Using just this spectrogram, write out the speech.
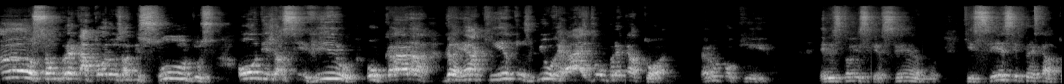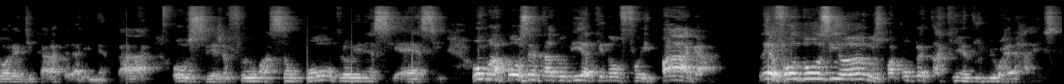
Não, são precatórios absurdos, onde já se viu o cara ganhar 500 mil reais de um precatório. Espera um pouquinho. Eles estão esquecendo que se esse precatório é de caráter alimentar, ou seja, foi uma ação contra o INSS, uma aposentadoria que não foi paga, levou 12 anos para completar 500 mil reais.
